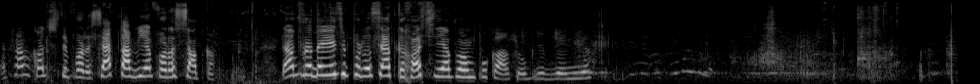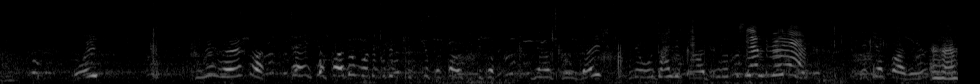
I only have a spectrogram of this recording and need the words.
Якщо ви хочете поросят, там є поросятка. Там продається поросятка, хочете, я вам покажу об'явлення. Всім привіт! Ага.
